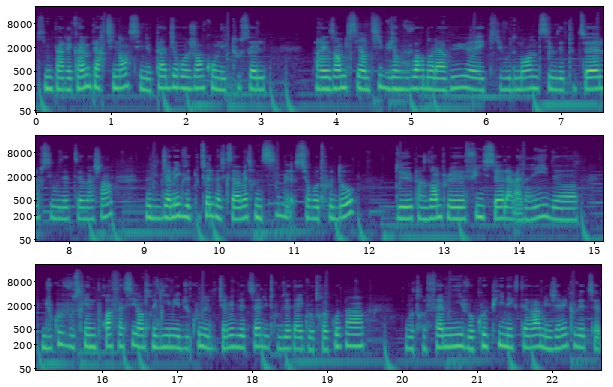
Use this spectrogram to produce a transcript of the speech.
qui me paraît quand même pertinent, c'est ne pas dire aux gens qu'on est tout seul. Par exemple, si un type vient vous voir dans la rue euh, et qui vous demande si vous êtes toute seule ou si vous êtes euh, machin, ne dites jamais que vous êtes toute seule parce que ça va mettre une cible sur votre dos de, par exemple, fille seule à Madrid. du coup, vous serez une proie facile, entre guillemets. Du coup, ne dites jamais que vous êtes seule, dites que vous êtes avec votre copain, votre famille, vos copines, etc. Mais jamais que vous êtes seul.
